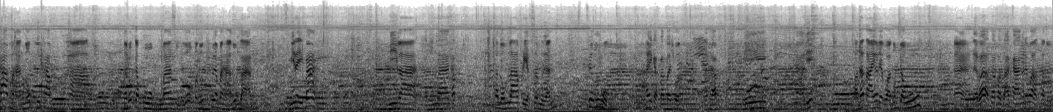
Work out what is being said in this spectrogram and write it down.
ข้ามมหานพหรือข้ามนรกกระภูมิมาสู่โลกมนุษย์เพื่อมาหาลูกหลาน มีอะไรอีกบ้าง มีลาขนมลาครับ ขนมลาเปรียบเสมือนเครื่องนุ่งห่มให้กับบรรพชนนะครับ มีอันนี้ภาษาใตายก็เรียกว่านมเจาหูแต่ว่าถ้าภาษากลางก็เรียกว่าขนม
